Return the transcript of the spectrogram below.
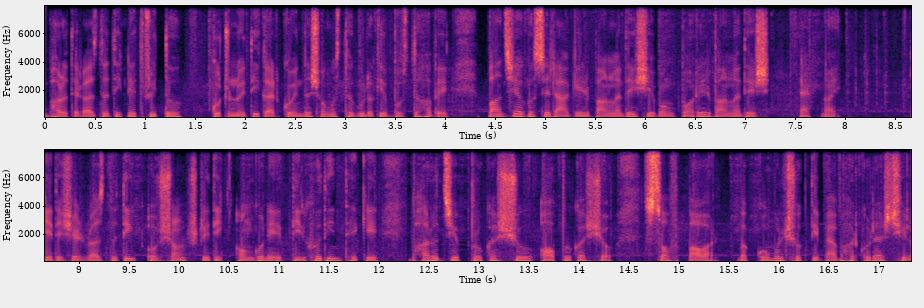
ভারতের রাজনৈতিক নেতৃত্ব, কূটনৈতিক আর গোয়েন্দা সংস্থাগুলোকে বুঝতে হবে, পাঁচই আগস্টের আগের বাংলাদেশ এবং পরের বাংলাদেশ এক নয়। এদেশের রাজনৈতিক ও সাংস্কৃতিক অঙ্গনে দীর্ঘদিন থেকে ভারত যে প্রকাশ্য, অপ্রকাশ্য সফট পাওয়ার বা কোমল শক্তি ব্যবহার করে আসছিল,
